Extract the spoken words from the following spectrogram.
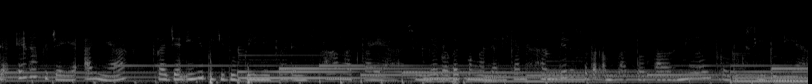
Pada era kejayaannya, kerajaan ini begitu bineka dan sangat kaya, sehingga dapat mengendalikan hampir seperempat total nilai produksi dunia.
